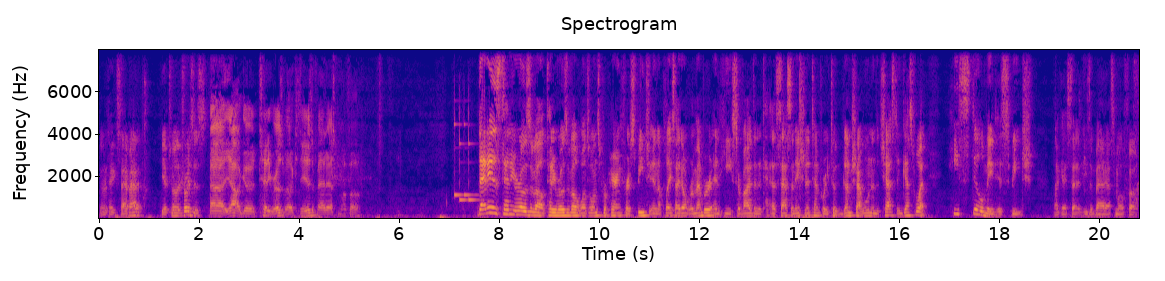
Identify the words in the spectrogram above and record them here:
You want to take a stab at it? You have two other choices. Uh, yeah, I'll go Teddy Roosevelt because he is a badass mofo. That is Teddy Roosevelt. Teddy Roosevelt was once preparing for a speech in a place I don't remember, and he survived an atta- assassination attempt where he took a gunshot wound in the chest, and guess what? He still made his speech. Like I said, he's a badass mofo.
